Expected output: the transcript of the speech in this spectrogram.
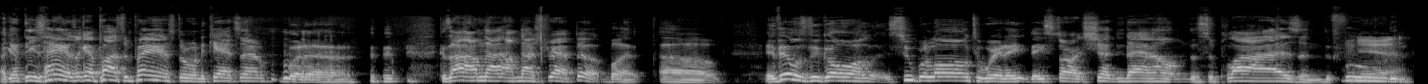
I got these hands. I got pots and pans throwing the cats at them. But uh, because I'm not, I'm not strapped up. But uh, if it was to go on super long to where they they start shutting down the supplies and the food, Yeah. and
